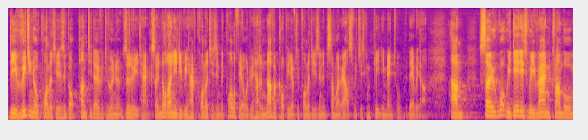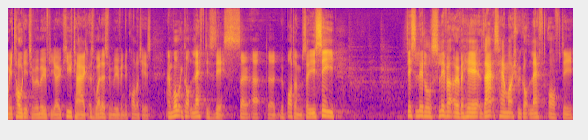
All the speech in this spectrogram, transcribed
the original qualities got punted over to an auxiliary tag. So not only did we have qualities in the qual field, we had another copy of the qualities in somewhere else, which is completely mental, but there we are. Um, so what we did is we ran Crumble and we told it to remove the OQ tag as well as removing the qualities. And what we got left is this, so at the, the bottom. So you see this little sliver over here, that's how much we got left of the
